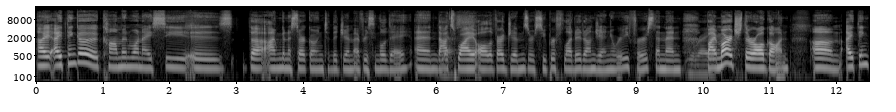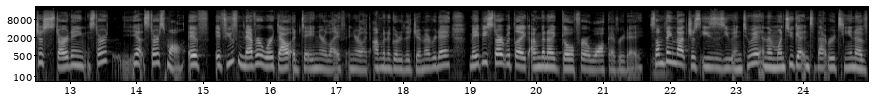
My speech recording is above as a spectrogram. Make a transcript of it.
I, I think a common one I see is the I'm going to start going to the gym every single day. And that's Yes. why all of our gyms are super flooded on January 1st. And then right. by March, they're all gone. Um, I think just starting, start, yeah, start small. If, if you've never worked out a day in your life and you're like, I'm going to go to the gym every day, maybe start with like, I'm going to go for a walk every day. Something that just eases you into it. And then once you get into that routine of,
